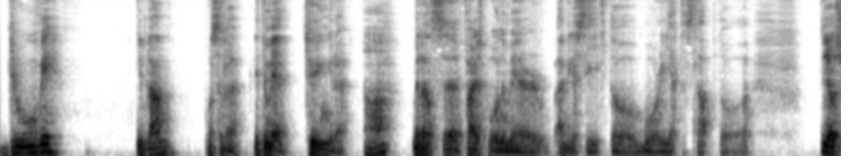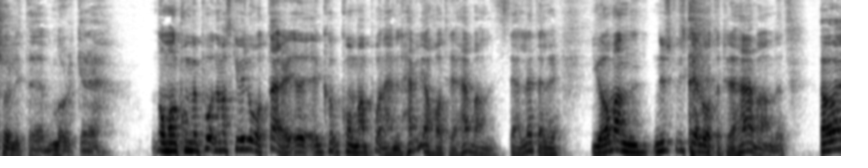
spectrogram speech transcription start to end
groovy ibland. Och sådär. Lite mer tyngre. Ja. Medan Firespawn är mer aggressivt och går jättesnabbt. Och jag kör lite mörkare. Om man kommer på, när man skriver låtar, eh, kom- kommer man på nej men det här vill jag ha till det här bandet istället? Eller gör man, nu ska vi skriva låtar till det här bandet? Ja,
